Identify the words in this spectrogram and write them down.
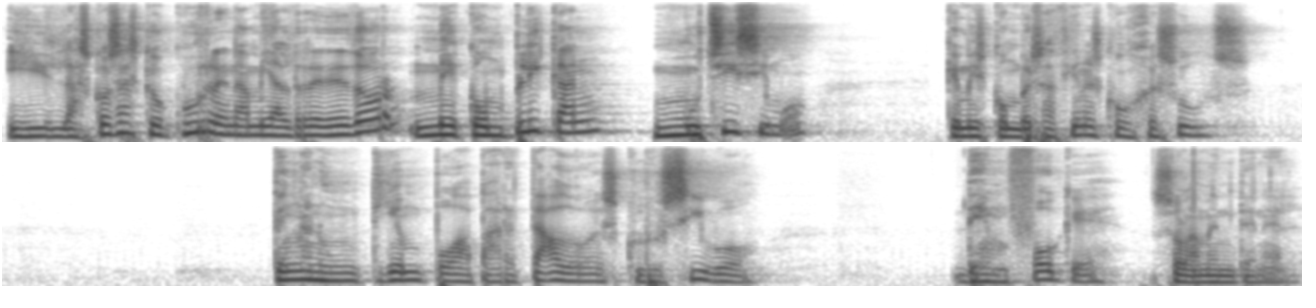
y las cosas que ocurren a mi alrededor me complican muchísimo que mis conversaciones con Jesús tengan un tiempo apartado, exclusivo, de enfoque solamente en Él.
